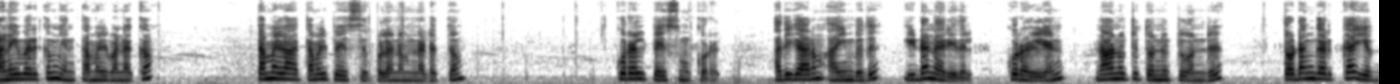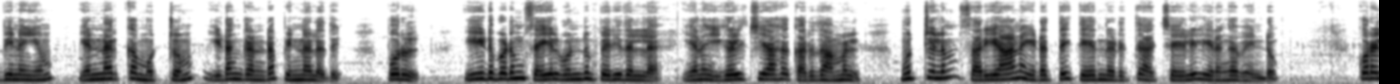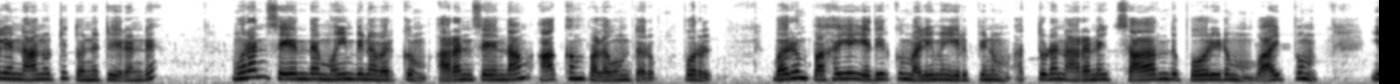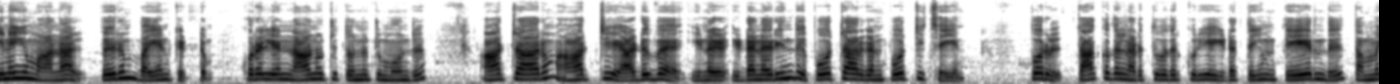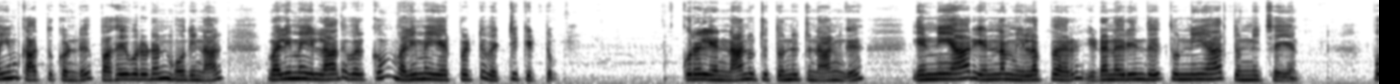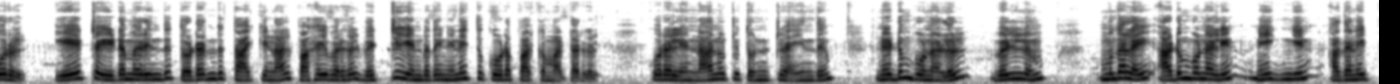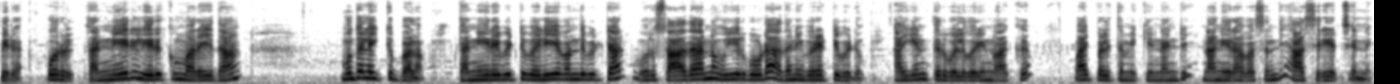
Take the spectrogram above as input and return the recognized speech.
அனைவருக்கும் என் தமிழ் வணக்கம். தமிழா தமிழ் பேசு புலனம் நடத்தும் குரல் பேசும் குரல். அதிகாரம் ஐம்பது இடனறிதல். குரல் எண் நானூற்று தொன்னூற்று ஒன்று. தொடங்கற்க எவ்வினையும் எண்ணற்க முற்றும் இடங்கண்ட பின்னலது. பொருள் ஈடுபடும் செயல் ஒன்றும் பெரிதல்ல என இகழ்ச்சியாக கருதாமல் முற்றிலும் சரியான இடத்தை தேர்ந்தெடுத்து அச்செயலில் இறங்க வேண்டும். குரல் எண் நானூற்று தொன்னூற்றி இரண்டு. முரண் சேர்ந்த மொயம்பினவர்க்கும் அரண் சேர்ந்தாம் ஆக்கம் பலவும் தரும். பொருள். வரும் பகையை எதிர்க்கும் வலிமை இருப்பினும் அத்துடன் அரணை சார்ந்து போரிடும் வாய்ப்பும் இணையுமானால் பெரும் பயன் கிட்டும். குரல் எண் நானூற்று தொன்னூற்று மூன்று ஆற்றாரும் ஆற்றி அடுவ இட இடனறிந்து போற்றார்கன் போற்றிச் செய்யன். பொருள் தாக்குதல் நடத்துவதற்குரிய இடத்தையும் தேர்ந்து தம்மையும் காத்துக்கொண்டு பகைவருடன் மோதினால் வலிமை இல்லாதவர்க்கும் வலிமை ஏற்பட்டு வெற்றி கிட்டும். குரல் எண் நானூற்று தொன்னூற்று நான்கு. எண்ணியார் எண்ணம் இழப்பர் இடனறிந்து துண்ணியார் துன்னிச்செயன். பொருள் ஏற்ற இடமறிந்து தொடர்ந்து தாக்கினால் பகைவர்கள் வெற்றி என்பதை நினைத்து கூட பார்க்க மாட்டார்கள். குரல் எண் நானூற்று தொன்னூற்றி ஐந்து. நெடும்புணலுள் வெல்லும் முதலை அடும்புணலின் நீங்கின் அதனை பிற. பொருள் தண்ணீரில் இருக்கும் வரைதான் முதலைக்கு பலம். தண்ணீரை விட்டு வெளியே வந்துவிட்டால் ஒரு சாதாரண உயிர் கூட அதனை விரட்டிவிடும். ஐயன் திருவள்ளுவரின் வாக்கு. வாய்ப்பளித்தமைக்கு நன்றி. நான் இரா வசந்தி ஆசிரியர் சென்னை.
